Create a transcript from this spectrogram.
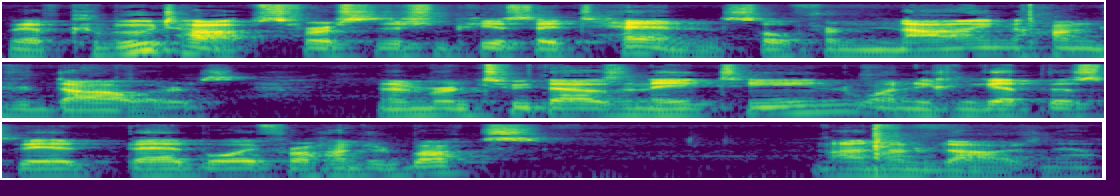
We have Kabutops, first edition PSA 10, sold for $900. Remember in 2018 when you can get this bad, bad boy for 100 bucks? $900 now.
